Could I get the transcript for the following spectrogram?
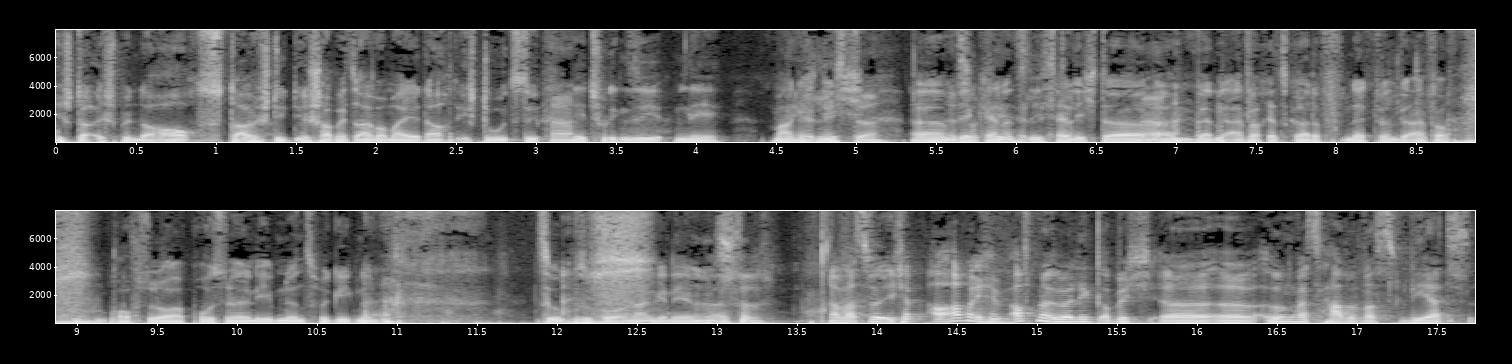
ich, da, ich bin der Horst, da steht, ich habe jetzt einfach mal gedacht, ich duze die. Nee, entschuldigen Sie, nee. Mag Nee, ich nicht. Lichter. Ähm, wir okay, kennen uns Herr nicht, Herr Lichter. Ähm, wären wir einfach jetzt gerade nett, wenn wir einfach auf so einer professionellen Ebene uns begegnen. So super unangenehm. Einfach. Aber was ich habe auch, ich habe oft mal überlegt, ob ich äh, äh, irgendwas habe, was wert.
